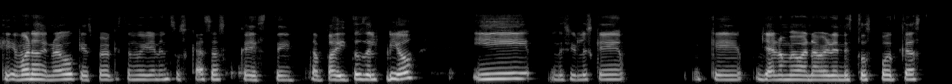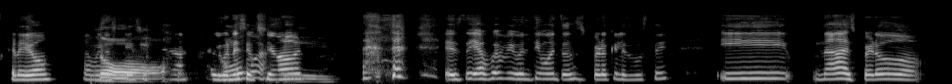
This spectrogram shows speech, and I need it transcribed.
que, bueno, de nuevo, que espero que estén muy bien en sus casas, que estén tapaditos del frío y decirles que, que ya no me van a ver en estos podcasts, creo, a menos que alguna excepción. este ya fue mi último, entonces espero que les guste. Y nada, espero,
